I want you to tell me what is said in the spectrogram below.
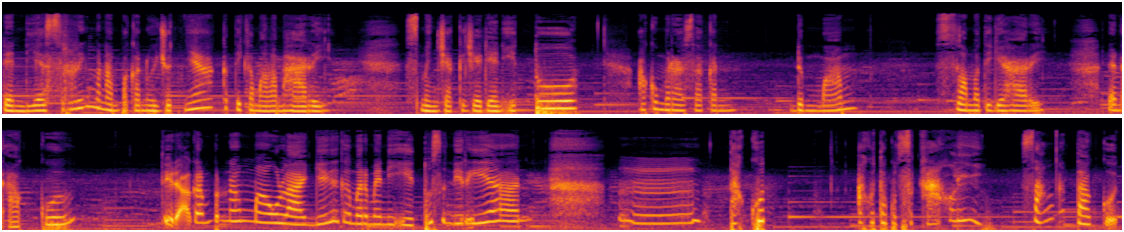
Dan dia sering menampakkan wujudnya ketika malam hari. Semenjak kejadian itu, aku merasakan demam selama tiga hari. Dan aku tidak akan pernah mau lagi ke kamar mandi itu sendirian. Hmm, takut, aku takut sekali, sangat takut.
